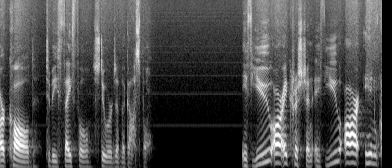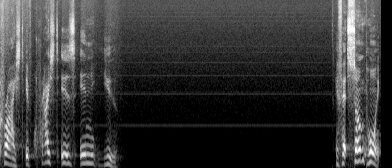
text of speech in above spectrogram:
are called to be faithful stewards of the gospel. If you are a Christian, if you are in Christ, if Christ is in you, if at some point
